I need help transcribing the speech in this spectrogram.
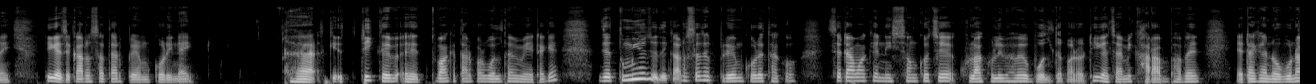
নেই, ঠিক আছে? কারোর সাথে আর প্রেম করি নাই। হ্যাঁ ঠিক তাই- তোমাকে তারপর বলতে হবে মেয়েটাকে যে তুমিও যদি কারোর সাথে প্রেম করে থাকো, সেটা আমাকে নিঃসংকোচে খোলাখুলিভাবে বলতে পারো, ঠিক আছে? আমি খারাপভাবে এটাকে নেব না।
